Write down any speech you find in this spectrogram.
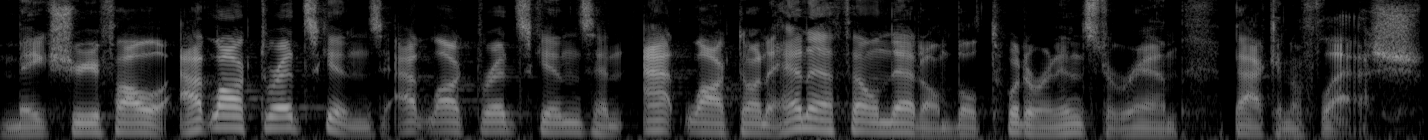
Make sure you follow at Locked Redskins, at Locked Redskins, and at Locked On NFL Net on both Twitter and Instagram. Back in a flash.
